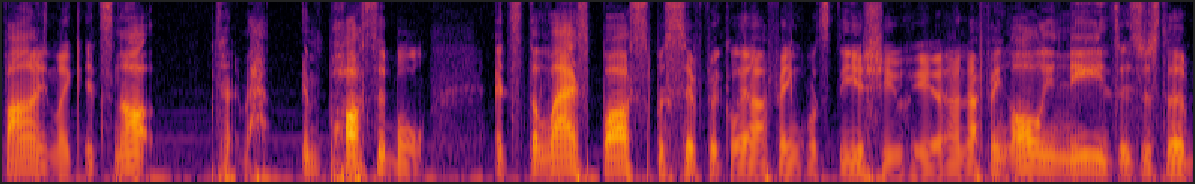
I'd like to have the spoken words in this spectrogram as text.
fine. Like it's not impossible. It's the last boss specifically, I think, what's the issue here. And I think all he needs is just a,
